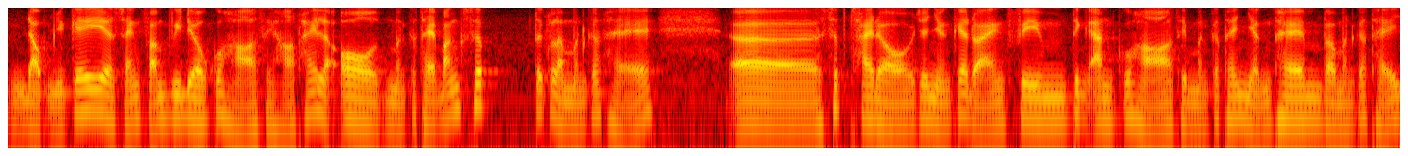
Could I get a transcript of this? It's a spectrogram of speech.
đọc những cái ờ, sản phẩm video của họ thì họ thấy là ô oh, mình có thể bắn sub. Tức là mình có thể ờ, uh, subtitle cho những cái đoạn phim tiếng Anh của họ thì mình có thể nhận thêm và mình có thể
